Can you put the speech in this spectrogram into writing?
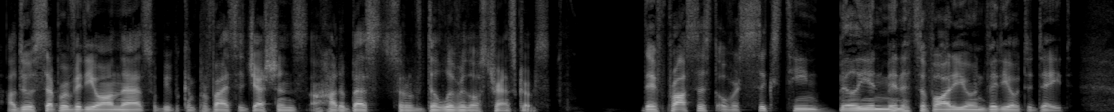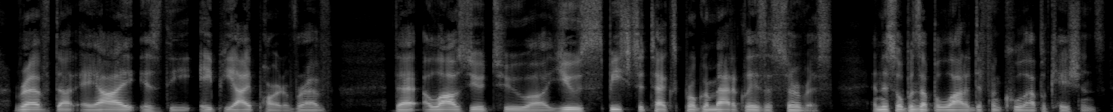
I'll do a separate video on that so people can provide suggestions on how to best sort of deliver those transcripts. They've processed over 16 billion minutes of audio and video to date. Rev.ai is the API part of Rev that allows you to uh, use speech to text programmatically as a service. And this opens up a lot of different cool applications.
